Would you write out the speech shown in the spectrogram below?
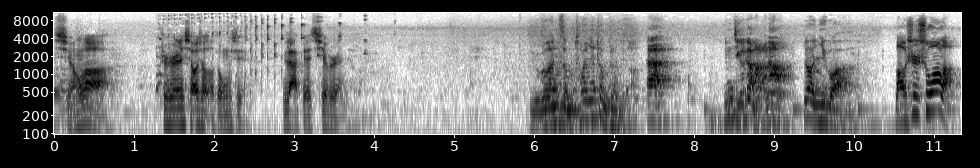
个，行了，这是人小小的东西，你俩别欺负人家了。宇哥，你怎么突然间这么正经？哎，你们几个干嘛呢？要你管？老师说了，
